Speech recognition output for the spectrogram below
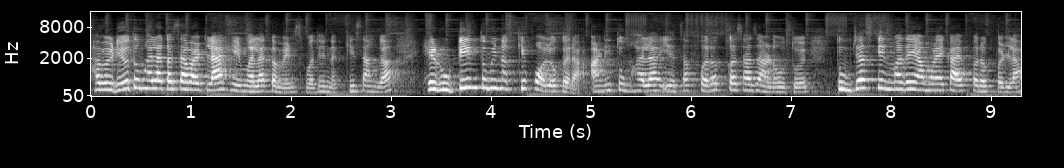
हा व्हिडिओ तुम्हाला कसा वाटला हे मला कमेंट्समध्ये नक्की सांगा. हे रुटीन तुम्ही नक्की फॉलो करा आणि तुम्हाला याचा फरक कसा जाणवतोय तुमच्या स्किनमध्ये यामुळे काय फरक पडला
